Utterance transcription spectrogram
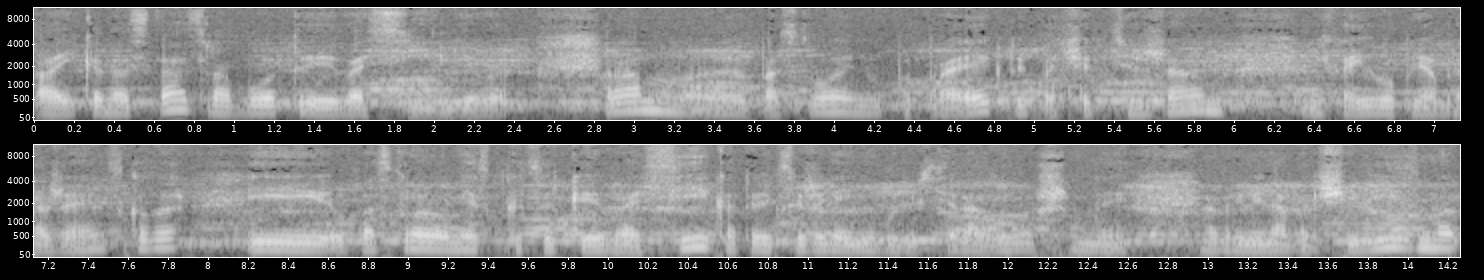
а иконостас работы Васильева. Храм э, построен по проекту и по чертежам Михаила Преображенского. И построил несколько церквей в России, которые, к сожалению, были все разрушены во времена большевизма.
